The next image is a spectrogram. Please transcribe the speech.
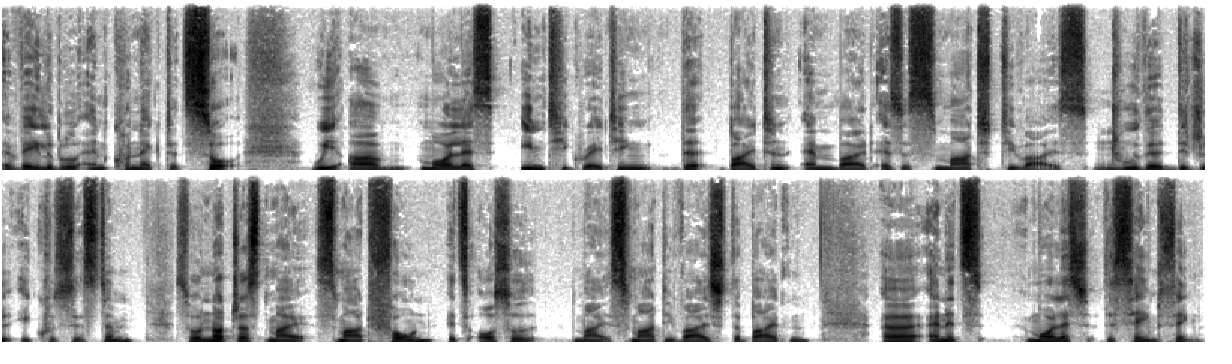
available and connected. So we are more or less integrating the Byton M Byte as a smart device mm. to the digital ecosystem. So not just my smartphone, it's also my smart device, the Byton, uh, and it's more or less the same thing.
